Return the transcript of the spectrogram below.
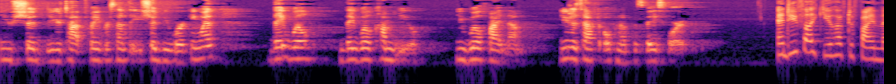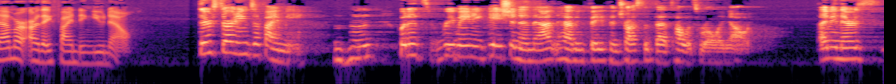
you should, your top 20% that you should be working with, they will, they will come to you. You will find them. You just have to open up the space for it. And do you feel like you have to find them or are they finding you now? They're starting to find me. Mm-hmm. But it's remaining patient in that and having faith and trust that that's how it's rolling out. I mean, there's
